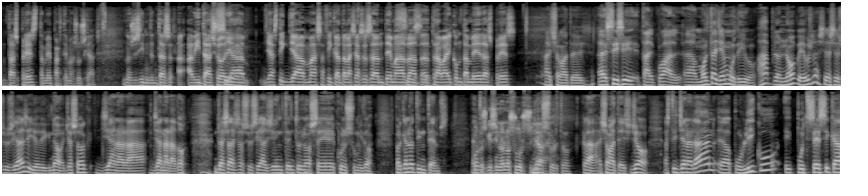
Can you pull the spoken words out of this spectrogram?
després també per tema social. No sé si intentes evitar això, sí. ja, ja estic ja massa ficat a les xarxes en tema sí, de, sí. de treball com també després... Això mateix. Eh, sí, sí, tal qual. Eh, molta gent m'ho diu. Ah, però no veus les xarxes socials? I jo dic, no, jo sóc genera generador de xarxes socials. Jo intento no ser consumidor, perquè no tinc temps. Bueno, és que si no, no surts ja. No surto, clar, això mateix. Jo estic generant, eh, publico, i potser sí que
